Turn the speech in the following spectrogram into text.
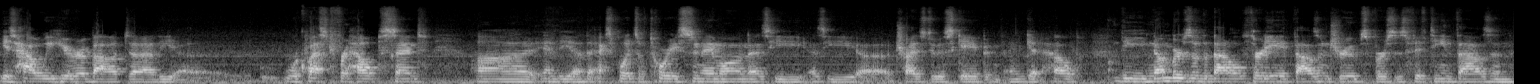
is how we hear about uh, the uh, request for help sent uh, and the uh, the exploits of Torii Suneemon as he as he tries to escape and, and get help. The numbers of the battle: thirty-eight thousand troops versus fifteen thousand.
